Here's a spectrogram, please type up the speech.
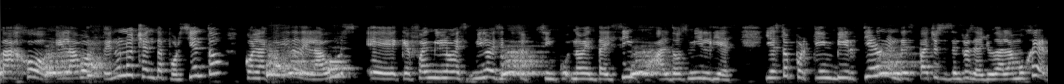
bajó el aborto en un 80% con la caída de la URSS, eh, que fue en 1995 al 2010. Y esto porque invirtieron en despachos y centros de ayuda a la mujer.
